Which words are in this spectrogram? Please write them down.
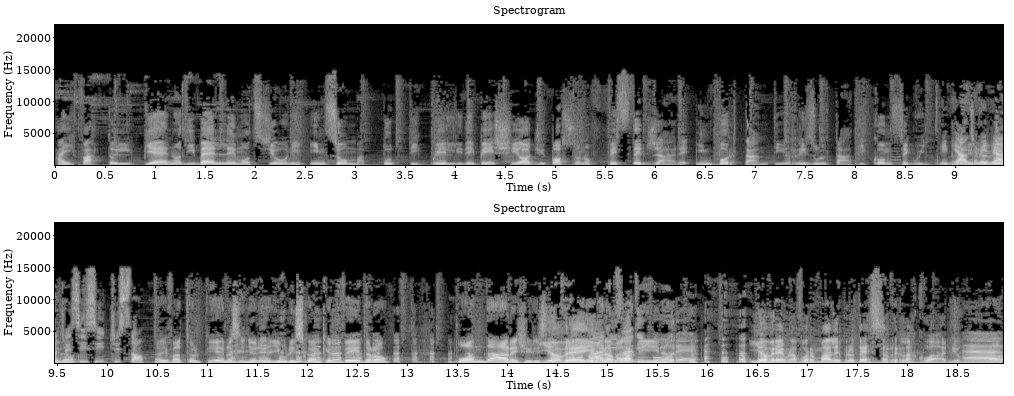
Hai fatto il pieno di belle emozioni. Insomma, tutti quelli dei pesci oggi possono festeggiare importanti risultati conseguiti. Mi piace, mi piace. Sì, sì, ci sto. Hai fatto il pieno, signorina, gli pulisco anche il vetro? Può andare, ci risentiamo avrei domani mattina. pure. Io avrei una formale protesta per l'acquario. Eh, No.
